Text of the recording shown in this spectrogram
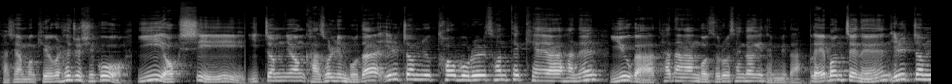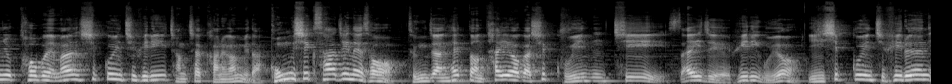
다시 한번 기억을 해주시고 이 역시 2.0 가솔린보다 1.6 터보를 선택해야 하는 이유가 타당한 것으로 생각이 됩니다. 네 번째는 1.6 터보에만 19인치 휠이 장착 가능합니다. 공식 사진에서 등장했던 타이어가 19인치 사이즈의 휠이고요. 이 19인치 휠은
